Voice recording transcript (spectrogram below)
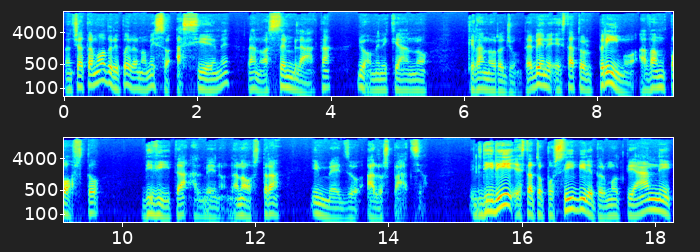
Lanciata a moduli, poi l'hanno messo assieme, l'hanno assemblata gli uomini che, hanno, che l'hanno raggiunta. Ebbene, è stato il primo avamposto di vita, almeno la nostra, in mezzo allo spazio. Di lì è stato possibile per molti anni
